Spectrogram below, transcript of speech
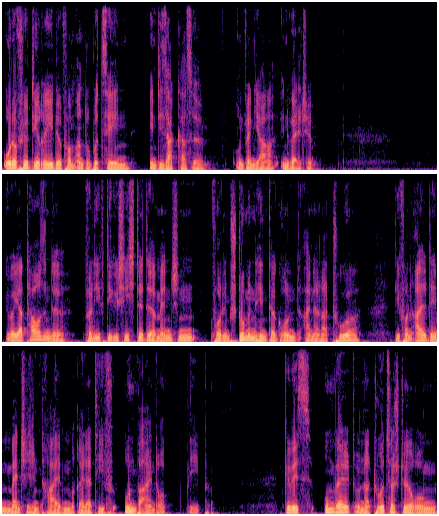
Oder führt die Rede vom Anthropozän in die Sackgasse? Und wenn ja, in welche? Über Jahrtausende verlief die Geschichte der Menschen vor dem stummen Hintergrund einer Natur, die von all dem menschlichen Treiben relativ unbeeindruckt blieb. Gewiss, Umwelt- und Naturzerstörungen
